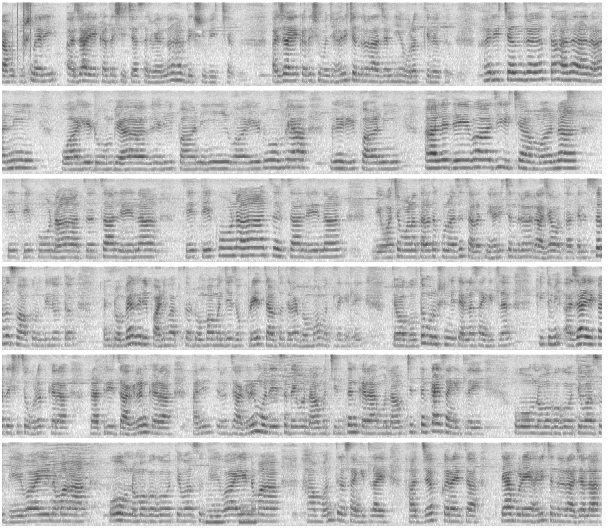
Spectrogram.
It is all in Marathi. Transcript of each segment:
रामकृष्णरी अजा एकादशीच्या सर्वांना हार्दिक शुभेच्छा. अजा एकादशी म्हणजे हरिचंद्र राजांनी हे व्रत केलं होतं. हरिचंद्र तारा राणी वाहे डोंब्या घरी पाणी वाहे डोंब्या घरी पाणी. आले देवाजीच्या मना तेथे कोणाच चालेना तेथे कोणाच चालेना. देवाच्या मनात आलं तर कुणाचं चालत नाही. हरिचंद्र राजा होता त्याने सर्व स्वाह करून दिलं होतं. आणि डोंब्या घरी पाणी वाचतं डोंबा म्हणजे जो प्रेत जाळतो त्याला डोंबा म्हटलं गेलं तेव्हा गौतम ऋषींनी त्यांना सांगितलं की तुम्ही अजा एकादशीचं व्रत करा रात्री जागरण करा आणि जागरणमध्ये सदैव नामचिंतन करा. मग नामचिंतन काय सांगितलं आहे ओम नमो भगवते वासुदेवाय नमहा ओम नमो भगवते वासुदेवाय नमहा हा मंत्र सांगितला आहे हा जप करायचा. त्यामुळे हरिचंद्र राजाला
